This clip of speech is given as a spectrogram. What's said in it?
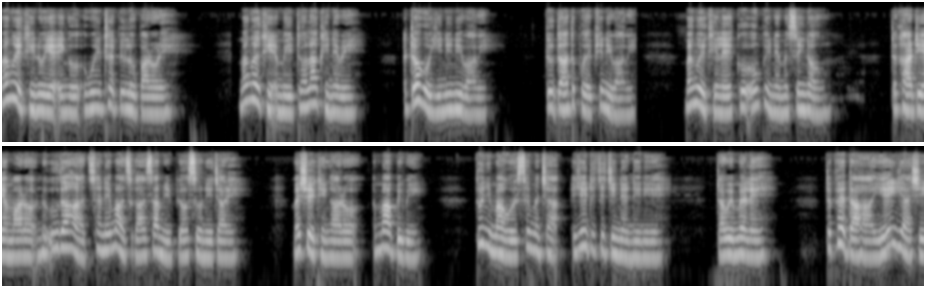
မငွေခင်တို့ရဲ့အိမ်ကိုအဝင်ထွက်ပြုတ်လုပ်ပါတော့တယ်။မငွေခင်အမေဒေါ်လာခင်နဲ့ပင်အတော့ကိုရင်းနှီးနေပါပြီ။သူ့သားတစ်ဖွဲဖြစ်နေပါပြီ။မငွေခင်လည်းကိုအုံးဖေနဲ့မစိမ့်တော့ဘူး။ တခါတရံမှာတော့နှူဦးသားဟာခြံထဲမှာစကားစမြည်ပြောဆိုနေကြတယ်။မရွှေခင်ကတော့အမပေးပြီးသူ့ညီမကိုစိတ်မချအရေးတကြီးကြီးနဲ့နေနေတယ်။ဒါပေမဲ့လည်းတစ်ဖက်သားဟာရဲအရာရှိ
